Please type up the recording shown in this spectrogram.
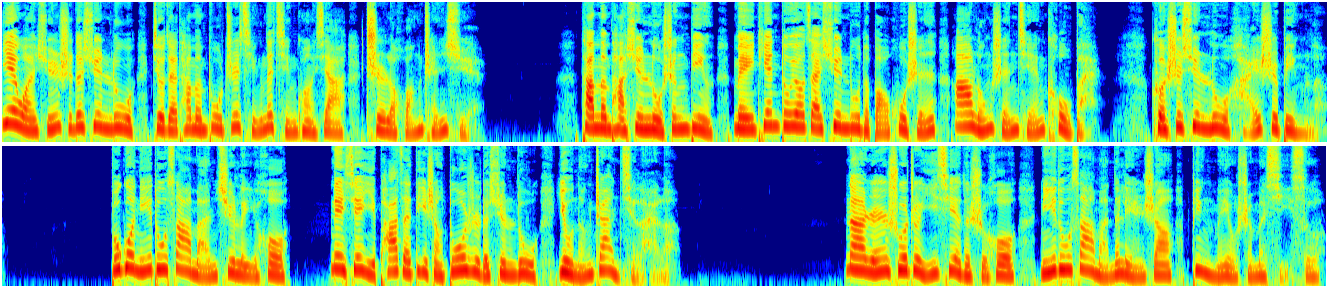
夜晚巡食的驯鹿就在他们不知情的情况下吃了黄尘雪。他们怕驯鹿生病，每天都要在驯鹿的保护神阿龙神前叩拜。可是驯鹿还是病了。不过尼都萨满去了以后，那些已趴在地上多日的驯鹿又能站起来了。那人说这一切的时候，尼都萨满的脸上并没有什么喜色。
